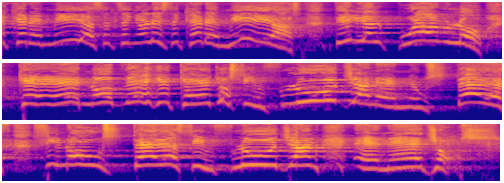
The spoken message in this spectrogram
de Jeremías. El Señor le dice, Jeremías, dile al pueblo que no deje que ellos influyan en ustedes, sino ustedes influyan en ellos.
